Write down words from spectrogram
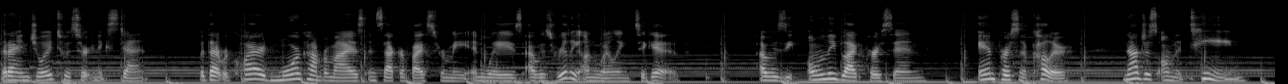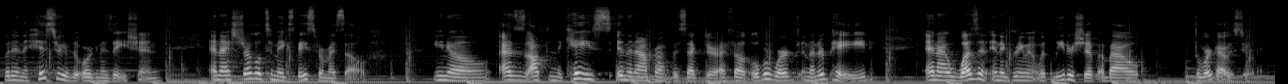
that I enjoyed to a certain extent, but that required more compromise and sacrifice for me in ways I was really unwilling to give. I was the only Black person and person of color, not just on the team, but in the history of the organization, and I struggled to make space for myself. You know, as is often the case in the nonprofit sector, I felt overworked and underpaid, and I wasn't in agreement with leadership about the work I was doing.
